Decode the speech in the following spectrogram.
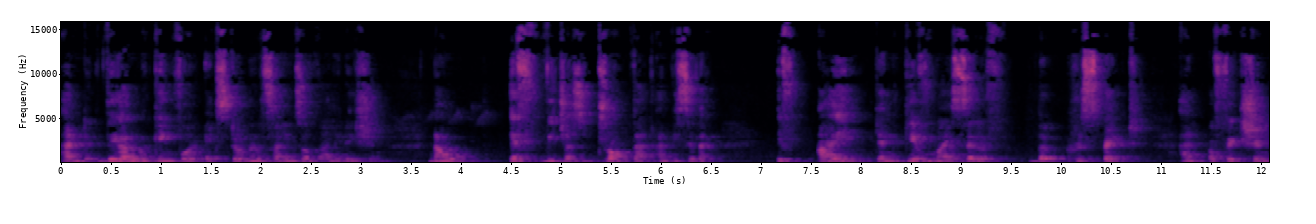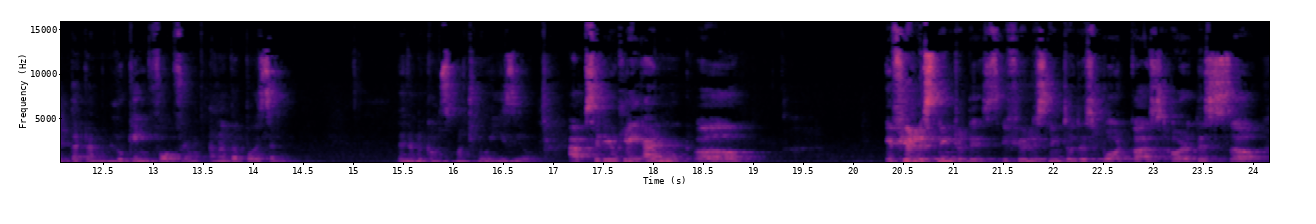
and they are looking for external signs of validation. Now, if we just drop that and we say that if I can give myself the respect and affection that I'm looking for from another person, then it becomes much more easier. Absolutely. And uh, if you're listening to this, if you're listening to this podcast or this uh,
